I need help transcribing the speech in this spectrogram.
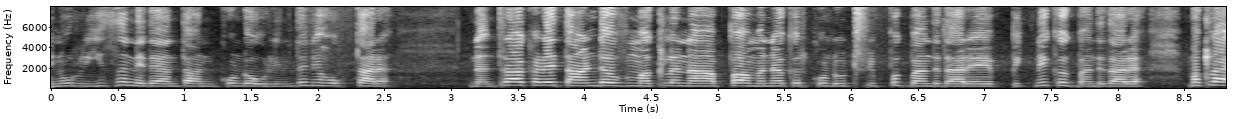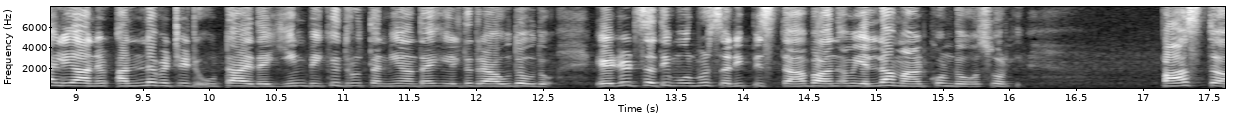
ಏನೋ ರೀಸನ್ ಇದೆ ಅಂತ ಅಂದ್ಕೊಂಡು ಅವರಿಂದನೇ ಹೋಗ್ತಾರೆ. ನಂತರ ಆ ಕಡೆ ತಾಂಡವ್ ಮಕ್ಕಳನ್ನ ಅಪ್ಪ ಅಮ್ಮನ ಕರ್ಕೊಂಡು ಟ್ರಿಪ್ಪಿಗೆ ಬಂದಿದ್ದಾರೆ ಪಿಕ್ನಿಕ್ಗೆ ಬಂದಿದ್ದಾರೆ. ಮಕ್ಕಳ ಅಲ್ಲಿ ಅನ್ ಅನ್ಲಿಮಿಟೆಡ್ ಊಟ ಇದೆ. ಏನು ಬೇಕಿದ್ರು ತನ್ನಿ ಅಂತ ಹೇಳ್ತಿದ್ರೆ ಹೌದೌದು. ಎರಡೆರಡು ಸತಿ, ಮೂರು ಮೂರು ಸರಿ ಪಿಸ್ತಾ ಬಾ, ನಾವು ಎಲ್ಲ ಮಾಡಿಕೊಂಡು ಸಾರಿ ಪಾಸ್ತಾ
